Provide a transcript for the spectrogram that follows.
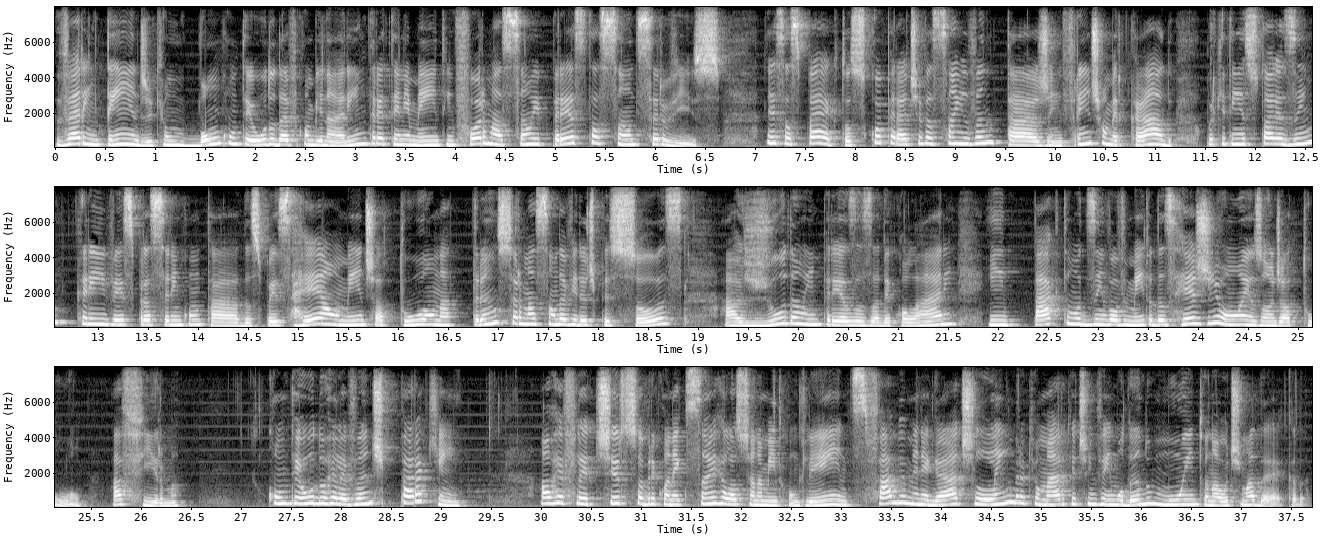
Vera entende que um bom conteúdo deve combinar entretenimento, informação e prestação de serviço. Nesse aspecto, as cooperativas saem vantagem frente ao mercado porque têm histórias incríveis para serem contadas, pois realmente atuam na transformação da vida de pessoas ajudam empresas a decolarem e impactam o desenvolvimento das regiões onde atuam, afirma. Conteúdo relevante para quem? Ao refletir sobre conexão e relacionamento com clientes, Fábio Menegatti lembra que o marketing vem mudando muito na última década.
